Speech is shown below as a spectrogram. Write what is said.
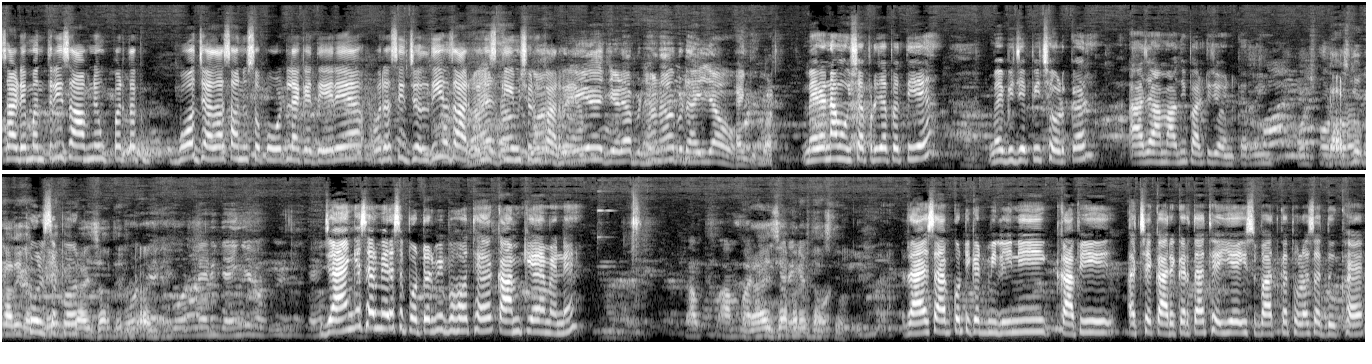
ਸਾਡੇ ਮੰਤਰੀ ਸਾਹਿਬ ਨੇ ਉੱਪਰ ਤੱਕ ਬਹੁਤ ਜ਼ਿਆਦਾ ਸਾਨੂੰ ਸਪੋਰਟ ਲੈ ਕੇ ਦੇ ਰਹੇ ਆ ਔਰ ਅਸੀਂ ਜਲਦੀ 1000 ਰੁਪਏ ਵਾਲੀ ਸਕੀਮ ਸ਼ੁਰੂ ਕਰ ਰਹੇ ਹਾਂ ਜਿਹੜਾ ਬਿਠਾਣਾ ਬਿਠਾਈ ਜਾਓ ਥੈਂਕ ਯੂ मेरा नाम उषा प्रजापति है मैं बीजेपी छोड़कर आज आम आदमी पार्टी ज्वाइन कर रही हूँ। फुल सपोर्ट जाएँगे सर मेरे सपोर्टर भी बहुत है काम किया है मैंने। राय साहब को टिकट मिली नहीं काफ़ी अच्छे कार्यकर्ता थे ये इस बात का थोड़ा सा दुख है।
